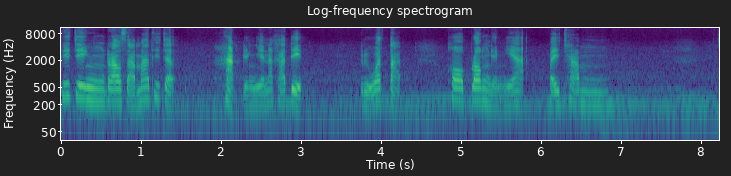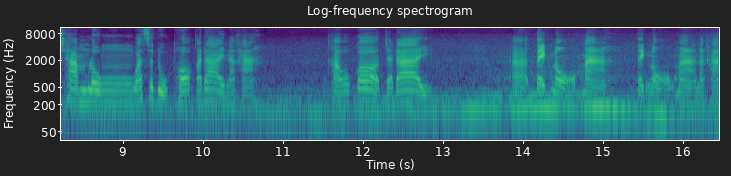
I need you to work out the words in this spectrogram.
ที่จริงเราสามารถที่จะหักอย่างเงี้ยนะคะ เด็ด หรือว่าตัดข้อปล้องอย่างเงี้ย ไปชำชำลงวัสดุเพาะก็ได้นะคะ เขาก็จะได้แตกหน่อออกมาแตกหน่อออกมานะคะ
